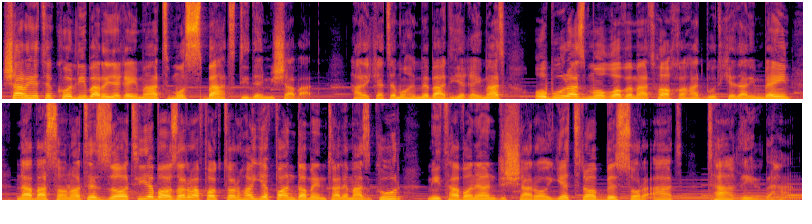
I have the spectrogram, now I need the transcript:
شرایط کلی برای قیمت مثبت دیده می شود. حرکت مهم بعدی قیمت عبور از مقاومت ها خواهد بود که در این بین نوسانات ذاتی بازار و فاکتورهای fundamental مذکور می توانند شرایط را به سرعت تغییر دهند.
